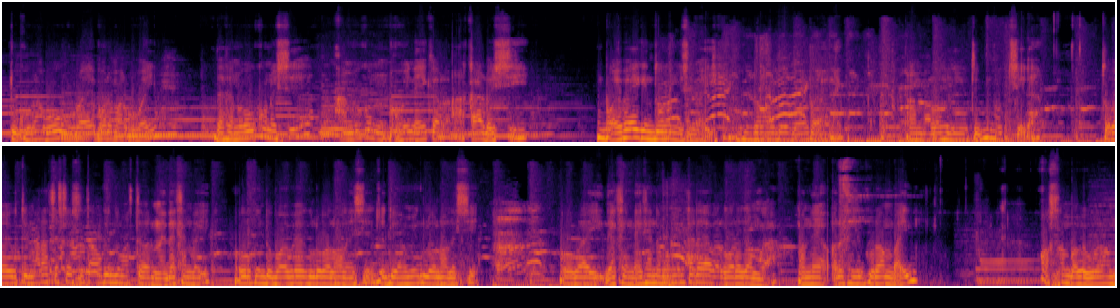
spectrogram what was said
একটু ঘোরাবো ঘুরাই পরে মারবো ভাই। দেখেন ও কোন হয়েছে আমি কোন হই নাই কারণ কার্ড হয়েছি ভয় ভাই কিন্তু হয়েছে ভাই। ভয় অনেক আমি ভালো হলে তুই বুঝছি এটা। তো ভাই তুই মারার চেষ্টা করছে, তাও কিন্তু মারতে পারে না দেখেন ভাই, ও কিন্তু ভয় ভাই গ্লোবাল হলাইছে যদিও আমি গ্লোবাল হলাইছি ও ভাই, দেখেন, এখানে মোমেন্টটা আবার ঘরে জামগা মানে ওরা খালি ঘুরাম ভাই। অসম্ভবে ঘুরাম।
